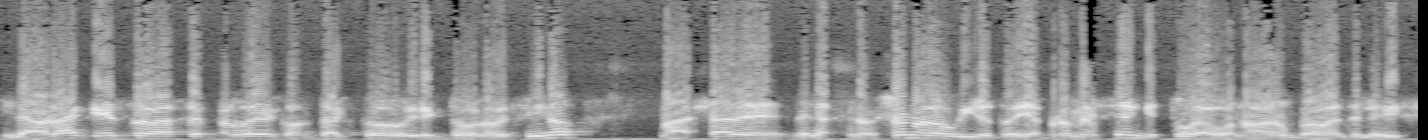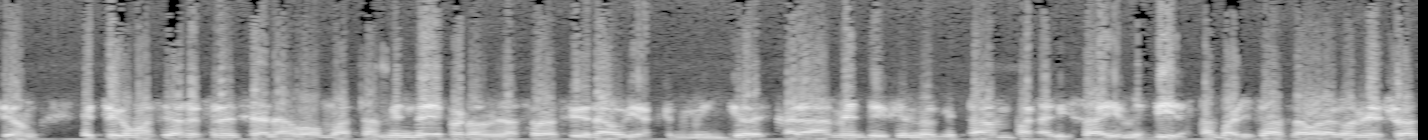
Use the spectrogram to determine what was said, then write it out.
y la verdad que eso hace perder el contacto directo con los vecinos, más allá de, de la Yo no lo vi todavía, pero me decían que estuve abonado en un programa de televisión, este como hacía referencia a las bombas también de, perdón, de las obras hidráulicas, que me mintió descaradamente diciendo que estaban paralizadas, y mentira, están paralizadas ahora con ellos,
